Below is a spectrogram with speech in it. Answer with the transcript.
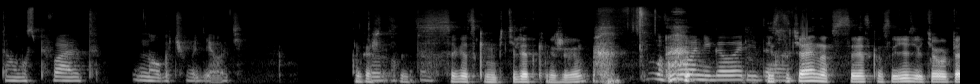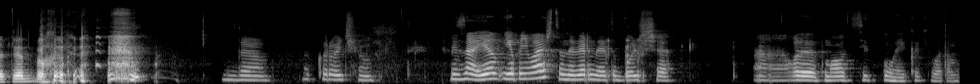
там успевают много чего делать. Мне кажется, с советскими пятилетками живем. Ого, не говори, да. Не случайно в Советском Союзе учеба пять лет было. Да, ну, короче, не знаю, я, я понимаю, что, наверное, это больше а, вот этот молти... Ой, как его там?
